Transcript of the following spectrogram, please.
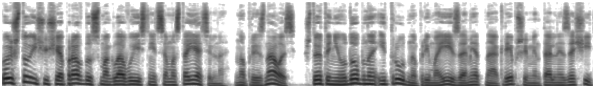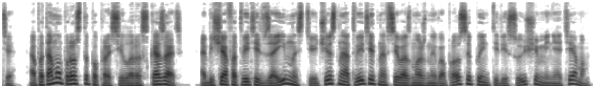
Кое-что ищущая правду смогла выяснить самостоятельно, но призналась, что это неудобно и трудно при моей заметно окрепшей ментальной защите, а потому просто попросила рассказать, обещав ответить взаимностью и честно ответить на всевозможные вопросы по интересующим меня темам.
